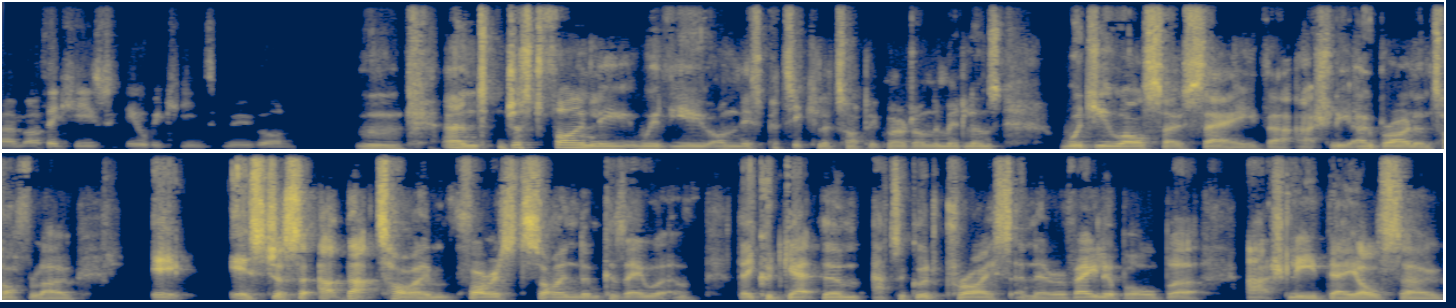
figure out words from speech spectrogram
um, I think he's he'll be keen to move on. Mm. And just finally, with you on this particular topic, Maradona the Midlands, would you also say that actually O'Brien and Toffolo, it it's just at that time Forest signed them because they were they could get them at a good price and they're available, but actually they also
